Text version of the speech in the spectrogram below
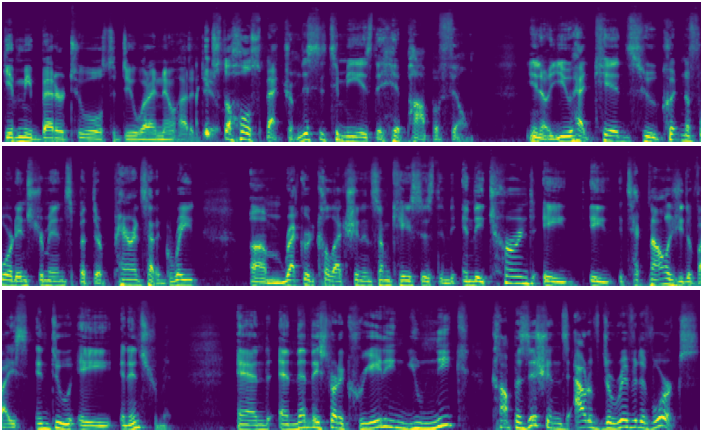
give me better tools to do what I know how to do. It's the whole spectrum. This is to me is the hip hop of film. You know, you had kids who couldn't afford instruments, but their parents had a great um, record collection in some cases, and, and they turned a, a technology device into a an instrument, and and then they started creating unique compositions out of derivative works.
